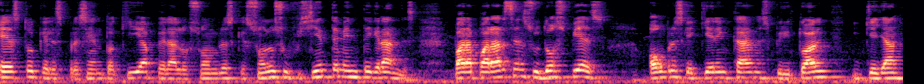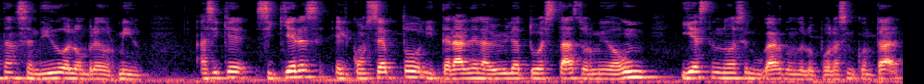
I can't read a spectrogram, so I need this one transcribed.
esto que les presento aquí apela a los hombres que son lo suficientemente grandes para pararse en sus dos pies, hombres que quieren carne espiritual y que ya han trascendido el hombre dormido. Así que si quieres el concepto literal de la Biblia, tú estás dormido aún y este no es el lugar donde lo podrás encontrar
